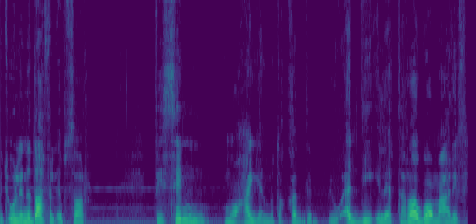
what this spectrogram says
بتقول إن ضعف الإبصار في سن معين متقدم يؤدي إلى تراجع معرفي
